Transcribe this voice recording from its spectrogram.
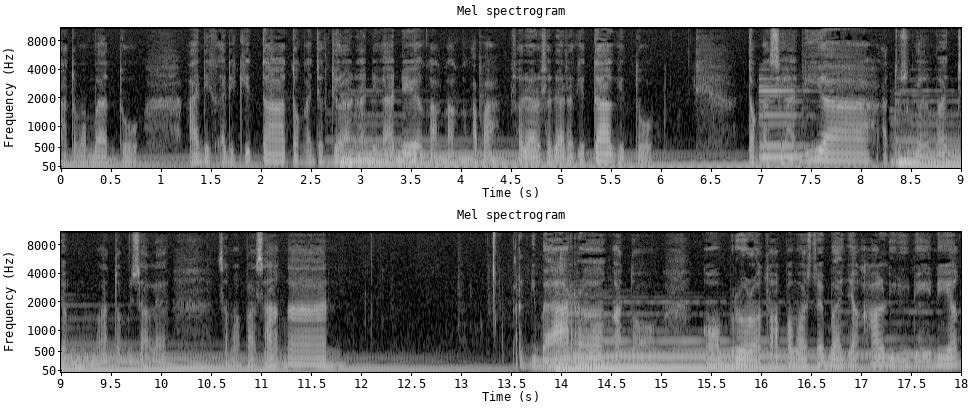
atau membantu adik-adik kita atau ngajak jalan adik-adik kakak apa saudara-saudara kita gitu. Atau ngasih hadiah atau segala macem atau misalnya sama pasangan. Pergi bareng atau ngobrol atau apa. Maksudnya banyak hal di dunia ini yang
